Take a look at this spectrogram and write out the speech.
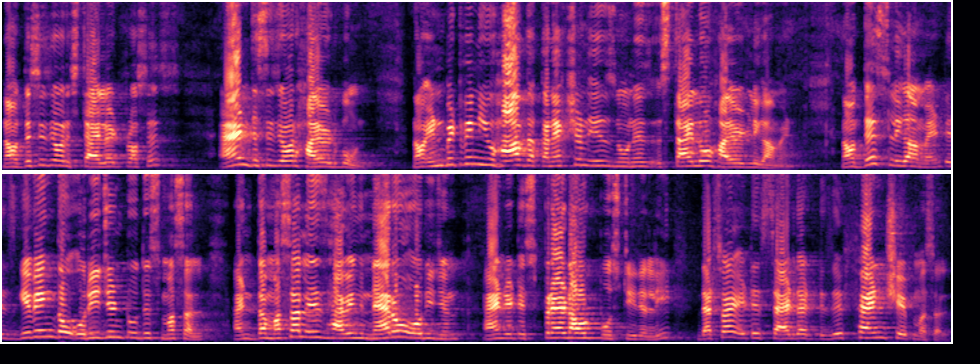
Now, this is your styloid process and this is your hyoid bone. Now, in between you have the connection is known as stylohyoid ligament. Now, this ligament is giving the origin to this muscle and the muscle is having narrow origin and it is spread out posteriorly. That is why it is said that it is a fan shaped muscle.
